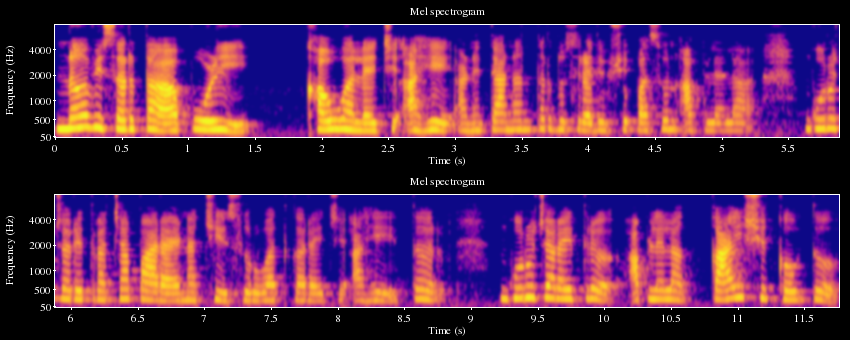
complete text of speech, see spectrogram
न विसरता पोळी खाऊ घालायची आहे आणि त्यानंतर दुसऱ्या दिवशीपासून आपल्याला गुरुचरित्राच्या पारायणाची सुरुवात करायची आहे. तर गुरुचरित्र आपल्याला काय शिकवतं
